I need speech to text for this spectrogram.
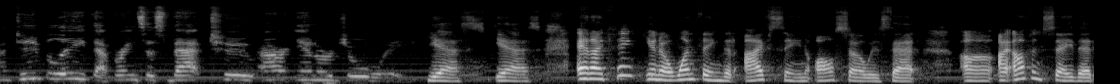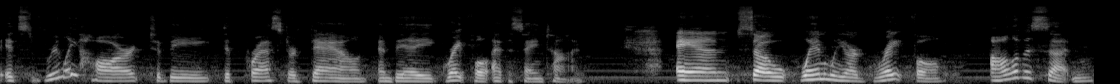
I do believe that brings us back to our inner joy. Yes, yes. And I think, you know, one thing that I've seen also is that uh, I often say that it's really hard to be depressed or down and be grateful at the same time. And so when we are grateful, all of a sudden,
